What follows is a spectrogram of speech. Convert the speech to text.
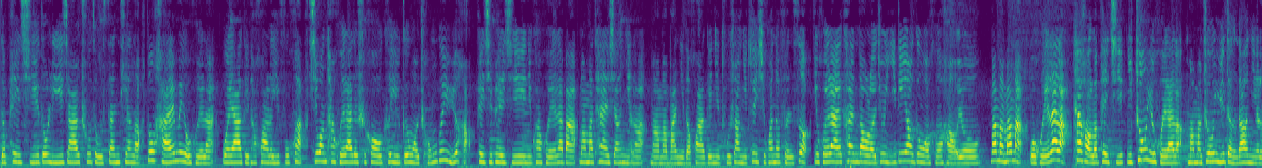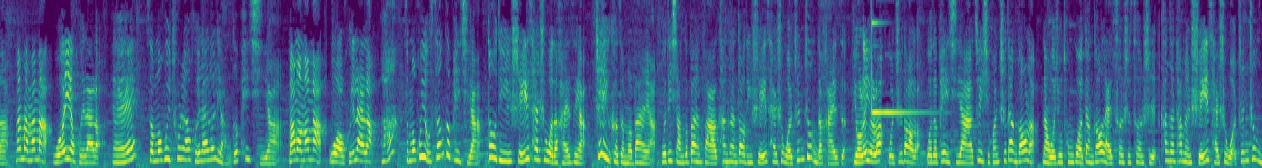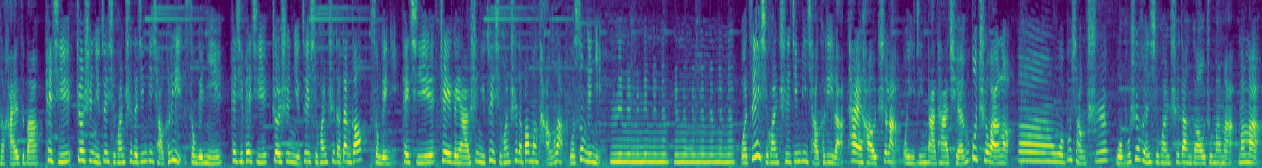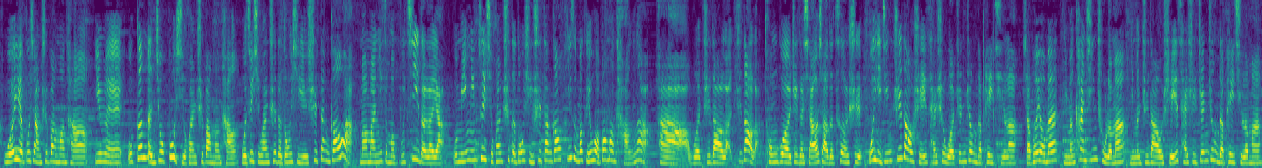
的佩奇都离家出走三天了，都还没有回来。我呀给他画了一幅画，希望他回来的时候可以跟我重归于好。佩奇，佩奇，你快回来吧，妈妈太想你了。妈妈把你的画给你涂上你最喜欢的粉色，你回来看到了就一定要跟我和好哟。妈妈，妈妈，我回来了，太好了，佩奇，你终于回来了，妈妈终于等到你了。妈妈，妈妈，我也回来了。哎，怎么会突然回来了两个佩奇呀？妈妈，妈妈，我回来了啊！怎么会有三个佩奇呀？到底谁才是我的孩子呀？这可怎么办呀？我得想个办法，看看看到底谁才是我真正的孩子。有了，有了，我知道了，我的佩奇呀最喜欢吃蛋糕了。那我就通过蛋糕来测试测试，看看他们谁才是我真正的孩子吧。佩奇，这是你最喜欢吃的金币巧克力，送给你。佩奇，佩奇，这是你最喜欢吃的蛋糕，送给你。佩奇，这个呀是你最喜欢吃的棒棒糖了，我送给你。喵喵喵喵喵喵喵喵喵喵喵喵！我最喜欢吃金币巧克力了，太好吃了，我已经把它全部吃完了。嗯，我不想吃，我不是很喜欢吃蛋糕。猪妈妈，妈妈，我也不想吃棒棒糖，因为我根本就不喜欢吃棒棒糖。我最喜欢吃的东西是蛋糕啊！妈妈，你怎么不记得了呀？我明明最喜欢吃的东西是蛋糕，你怎么给我棒棒糖啊？哈，我知道了，知道了。通过这个小小的测试，我已经知道谁才是我真正的佩奇了。小朋友们，你们看清楚了吗？你们知道谁才是真正的佩奇了吗？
